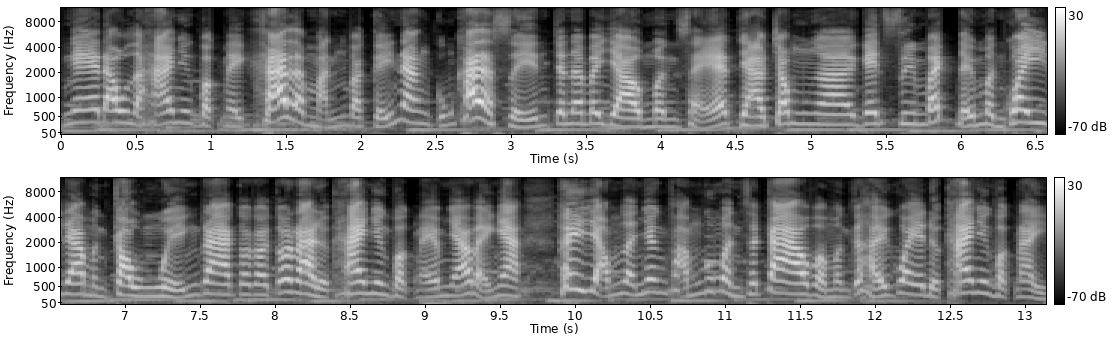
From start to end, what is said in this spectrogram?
nghe đâu là hai nhân vật này khá là mạnh và kỹ năng cũng khá là xịn cho nên bây giờ mình sẽ vào trong à, uh, Genshin Impact để mình quay ra mình cầu nguyện ra coi coi có ra được hai nhân vật này không nhớ bạn nha. Hy vọng là nhân phẩm của mình sẽ cao và mình có thể quay được hai nhân vật này.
